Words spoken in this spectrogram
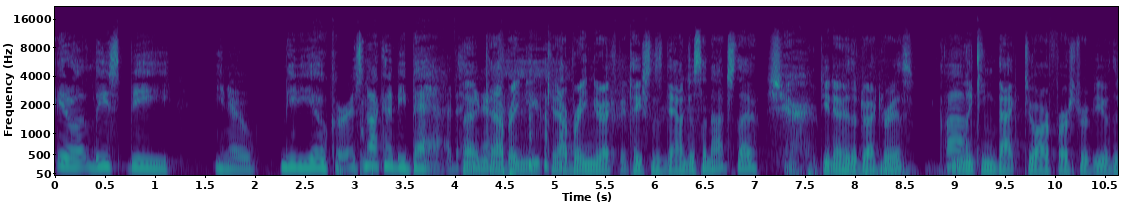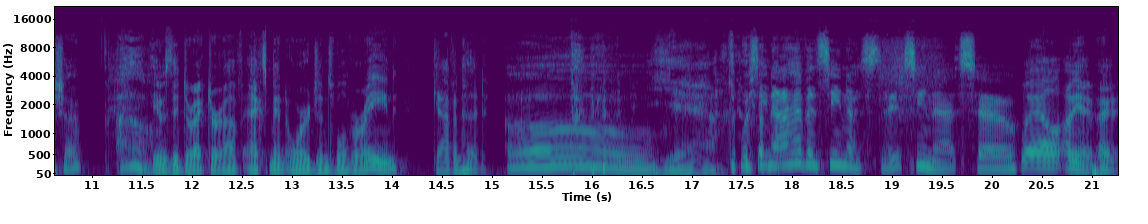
it'll at least be, you know, mediocre. It's not going to be bad. Uh, you know? Can I bring you? Can I bring your expectations down just a notch, though? Sure. Do you know who the director is? Linking back to our first review of the show. Oh. He was the director of X Men Origins Wolverine, Gavin Hood. Oh. Yeah. well, see, now I haven't seen a, seen that, so well, I mean, I-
